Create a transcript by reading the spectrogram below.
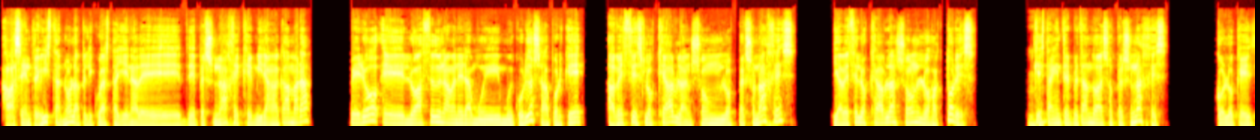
a base de entrevistas, ¿no? La película está llena de, de personajes que miran a cámara, pero eh, lo hace de una manera muy, muy curiosa, porque a veces los que hablan son los personajes y a veces los que hablan son los actores que están interpretando a esos personajes. Con lo que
